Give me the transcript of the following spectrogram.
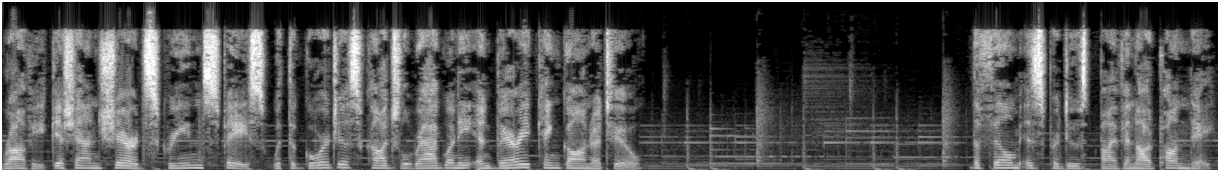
Ravi Kishan shared screen space with the gorgeous Kajal Raghwani in Bairi Kangana 2. The film is produced by Vinod Pandey.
